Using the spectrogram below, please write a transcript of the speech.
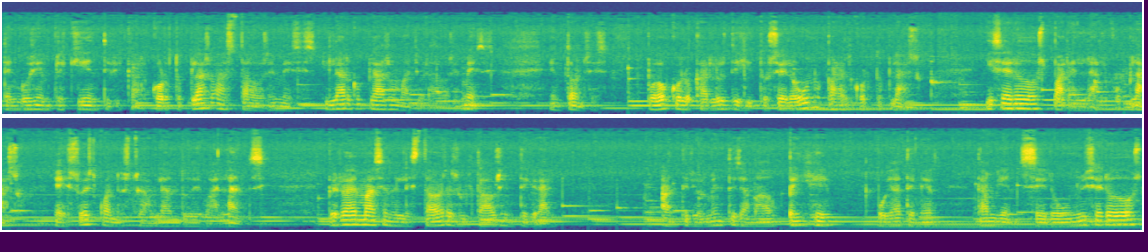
tengo siempre que identificar corto plazo hasta 12 meses y largo plazo mayor a 12 meses. Entonces, puedo colocar los dígitos 0,1 para el corto plazo y 0,2 para el largo plazo. Eso es cuando estoy hablando de balance pero además en el estado de resultados integral, anteriormente llamado PIG, voy a tener también 0,1 y 0,2,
